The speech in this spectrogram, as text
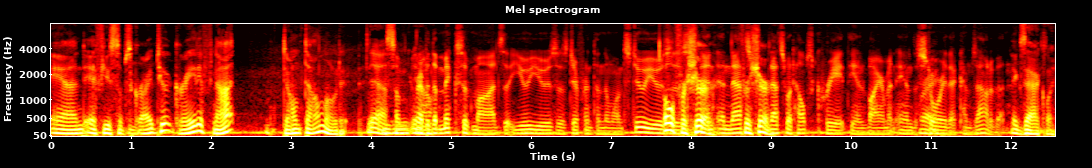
and if you subscribe to it, great. If not, don't download it. Yeah, mm-hmm. some you Right, know, but the mix of mods that you use is different than the one Stu uses. Oh, for sure. and, and that's For sure. that's what helps create the environment and the Right. story that comes out of it. Exactly.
